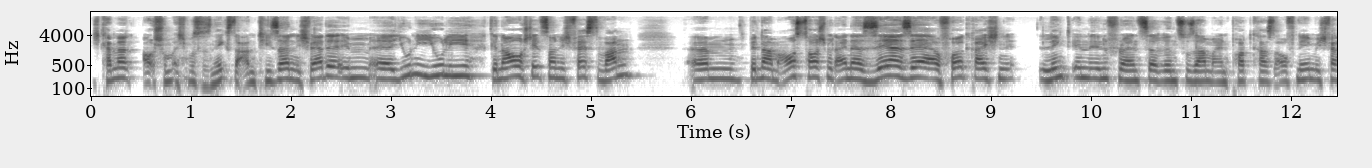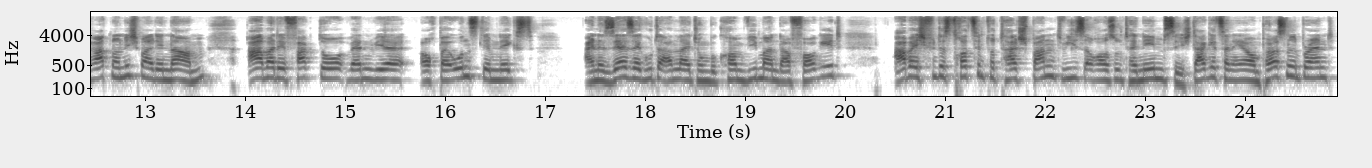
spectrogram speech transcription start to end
Ich kann dann auch schon, ich muss das nächste anteasern. Ich werde im äh, Juni, Juli, genau steht es noch nicht fest, wann, ähm, bin da im Austausch mit einer sehr, sehr erfolgreichen LinkedIn-Influencerin zusammen einen Podcast aufnehmen. Ich verrate noch nicht mal den Namen, aber de facto werden wir auch bei uns demnächst eine sehr, sehr gute Anleitung bekommen, wie man da vorgeht. Aber ich finde es trotzdem total spannend, wie es auch aus Unternehmenssicht. Da geht es dann eher um Personal Brand,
